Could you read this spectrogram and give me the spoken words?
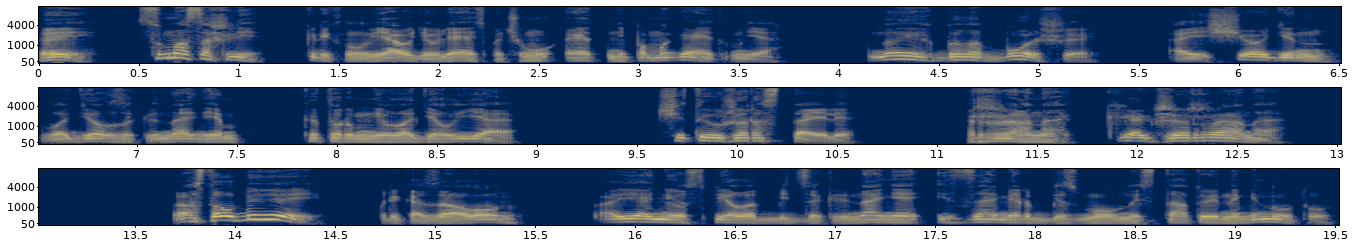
«Эй, с ума сошли!» — крикнул я, удивляясь, почему Эд не помогает мне. Но их было больше, а еще один владел заклинанием, которым не владел я. Щиты уже растаяли. Рано, как же рано! «Остолбеней!» — приказал он, а я не успел отбить заклинание и замер безмолвной статуей на минуту.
